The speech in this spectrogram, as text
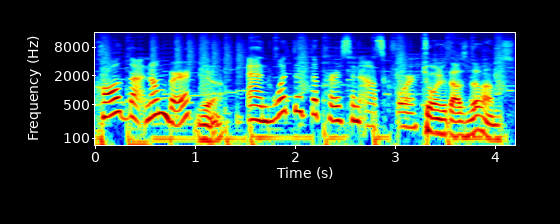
called that number, Yeah. and what did the person ask for? 200,000 dirhams.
